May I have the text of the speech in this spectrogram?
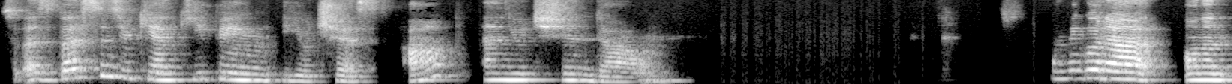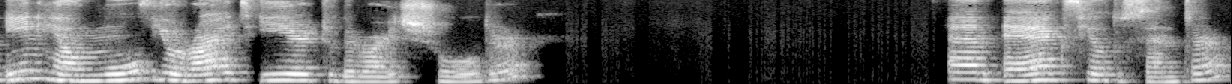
So as best as you can, keeping your chest up and your chin down. And we're gonna, on an inhale, move your right ear to the right shoulder. And exhale to center.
